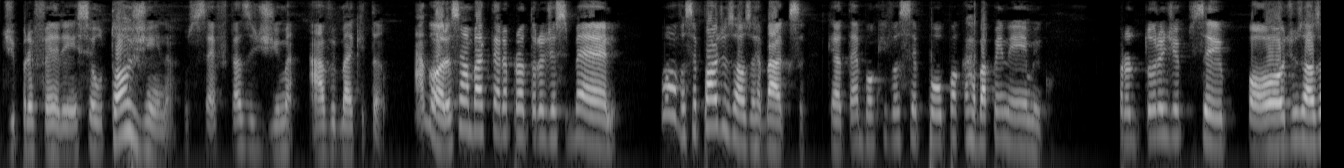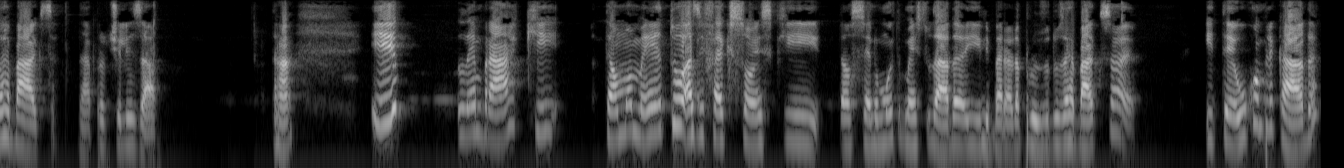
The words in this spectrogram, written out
de preferência, o Torgina, o Ceftazidima avibactam. Agora, se é uma bactéria produtora de SBL, pô, você pode usar o Zerbaxa, que é até bom que você poupa carbapenêmico. Produtora de EPC, pode usar o Zerbaxa, dá para utilizar, tá? E lembrar que até o momento, as infecções que estão sendo muito bem estudadas e liberadas para o uso dos Herbaxa é ITU complicada,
